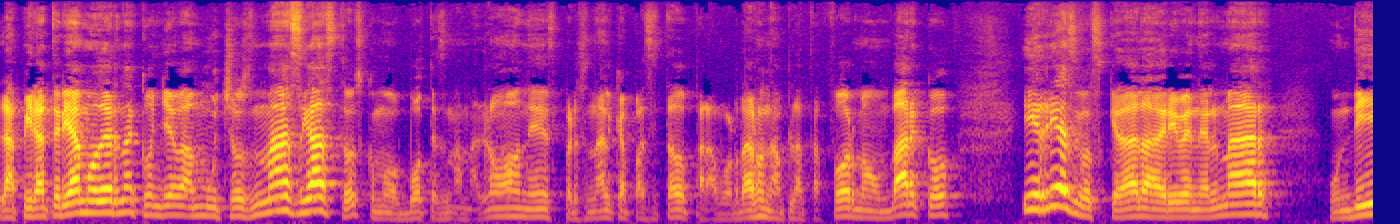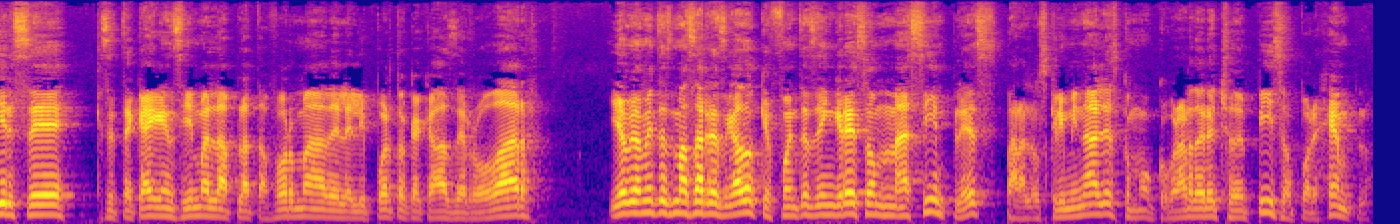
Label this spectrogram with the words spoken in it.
La piratería moderna conlleva muchos más gastos, como botes mamalones, personal capacitado para abordar una plataforma o un barco, y riesgos, quedar a la deriva en el mar, hundirse, que se te caiga encima la plataforma del helipuerto que acabas de robar, y obviamente es más arriesgado que fuentes de ingreso más simples para los criminales como cobrar derecho de piso, por ejemplo.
